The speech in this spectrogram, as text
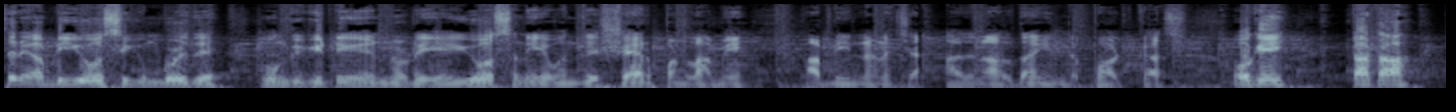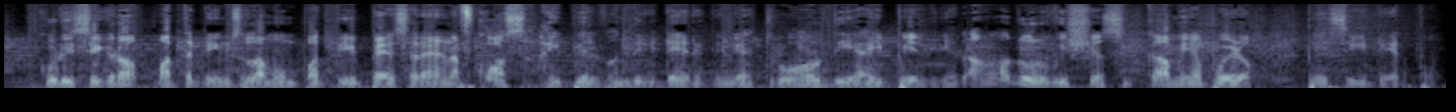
சரி அப்படி யோசிக்கும் பொழுது உங்ககிட்டயும் என்னுடைய யோசனையை வந்து ஷேர் பண்ணலாமே அப்படின்னு நினச்சேன். அதனால தான் இந்த பாட்காஸ்ட் ஓகே டாடா. கூடி சீக்கிரம். மற்ற டீம்ஸ் எல்லாமும் பற்றி பேசுகிறேன் அண்ட் அஃப்கோர்ஸ் ஐபிஎல் வந்துக்கிட்டே இருக்குங்க. த்ரூ அவுட் தி ஐபிஎல் ஏதாவது ஒரு விஷயம் சிக்காமையாக போயிடும். பேசிக்கிட்டே இருப்போம்.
